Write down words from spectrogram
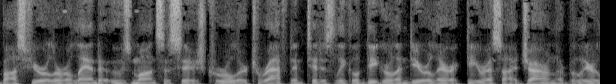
Bos Furler Orlanda Uzman Sasij Kuruler Tarafnan Titas Legal Digerland Diralerik Dresai Gironler Belir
